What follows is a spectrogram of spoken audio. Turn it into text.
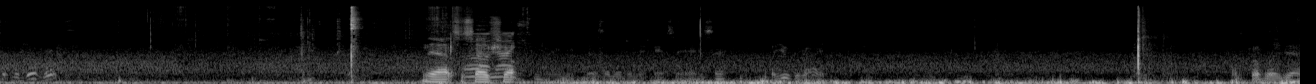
Took the good bits. Yeah, it's a Oh, safe nice. shot. Oh, you were right. That's probably, yeah.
